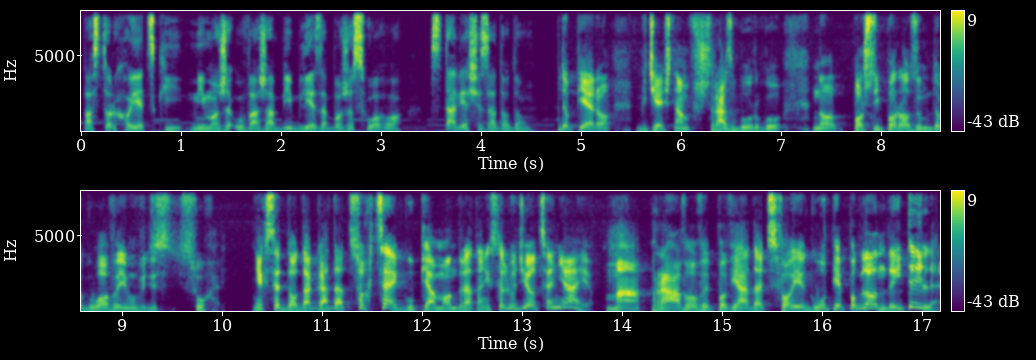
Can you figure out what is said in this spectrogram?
Pastor Chojecki, mimo że uważa Biblię za Boże Słowo, wstawia się za Dodą. Dopiero gdzieś tam w Strasburgu no, poszli po rozum do głowy i mówili, słuchaj, niech se Doda gada co chce, głupia, mądra, to niech se ludzie oceniają. Ma prawo wypowiadać swoje głupie poglądy i tyle.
